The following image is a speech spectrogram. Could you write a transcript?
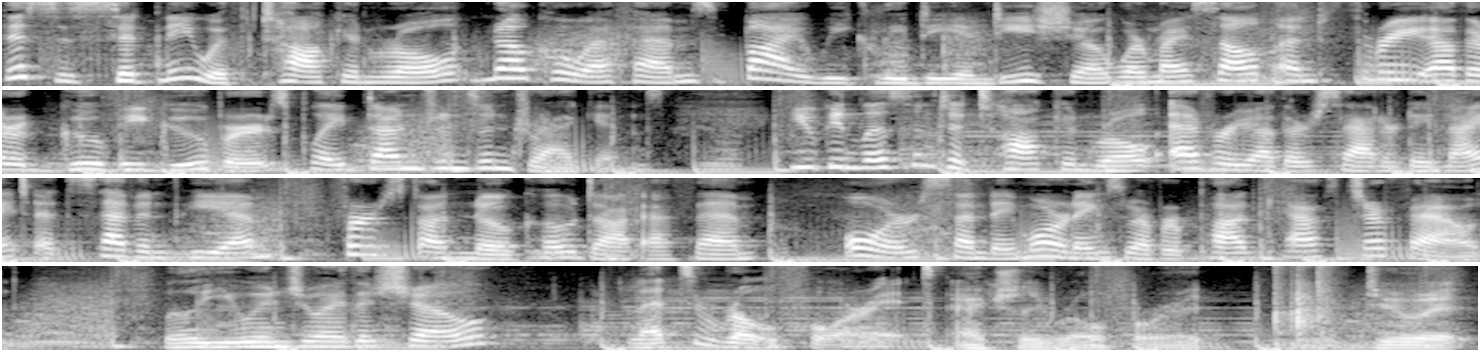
this is Sydney with Talk and Roll, Noco FM's bi-weekly D&D show where myself and three other goofy goobers play Dungeons and Dragons. You can listen to Talk and Roll every other Saturday night at 7 p.m., first on noco.fm or Sunday mornings wherever podcasts are found. Will you enjoy the show? Let's roll for it. Actually, roll for it. Do it.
